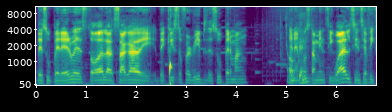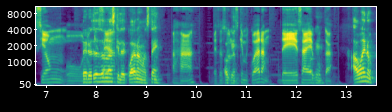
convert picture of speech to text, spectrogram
de superhéroes, toda la saga de, Christopher Reeves de Superman. Tenemos también igual, ciencia ficción o... Pero esas son las que le cuadran a usted. Ajá, esas son las que me cuadran de esa época. Ah, bueno,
